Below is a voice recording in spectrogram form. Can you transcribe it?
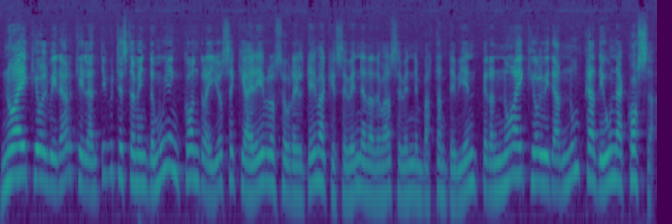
No hay que olvidar que el Antiguo Testamento, muy en contra, y yo sé que hay libros sobre el tema que se venden, además se venden bastante bien, pero no hay que olvidar nunca de una cosa.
